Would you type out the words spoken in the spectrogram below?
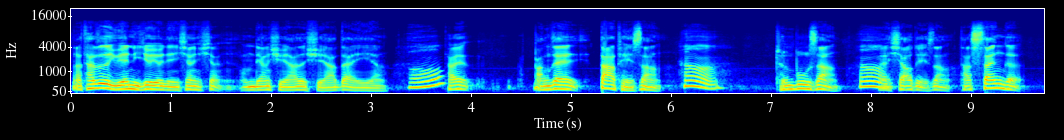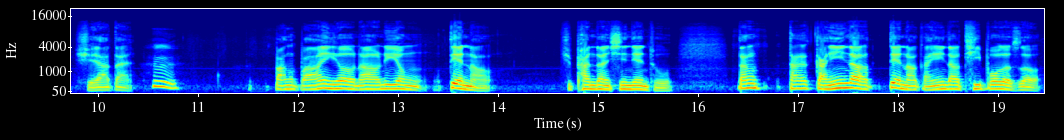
那它这个原理就有点像像我们量血压的血压带一样。哦，它绑在大腿上、嗯，臀部上、嗯，小腿上，它三个血压带，嗯，绑绑完以后，然后利用电脑去判断心电图，当它感应到电脑感应到 T 波的时候，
